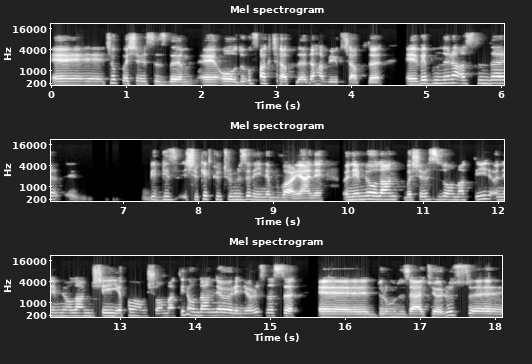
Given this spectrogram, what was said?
E, çok başarısızlığım e, oldu. Ufak çaplı, daha büyük çaplı. E, ve bunları aslında e, biz şirket kültürümüzde de yine bu var. Yani önemli olan başarısız olmak değil, önemli olan bir şeyi yapamamış olmak değil. Ondan ne öğreniyoruz, nasıl e, durumu düzeltiyoruz e,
